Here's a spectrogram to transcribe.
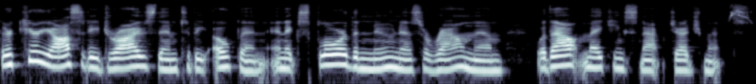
Their curiosity drives them to be open and explore the newness around them without making snap judgments.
